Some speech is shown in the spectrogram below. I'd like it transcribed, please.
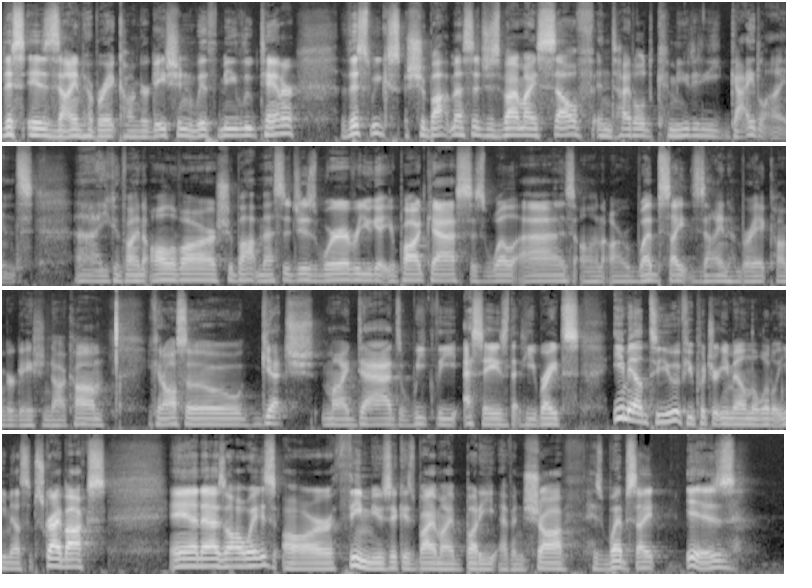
This is Zion Hebraic Congregation with me, Luke Tanner. This week's Shabbat message is by myself entitled Community Guidelines. Uh, you can find all of our Shabbat messages wherever you get your podcasts, as well as on our website, ZionHebraicCongregation.com. You can also get my dad's weekly essays that he writes emailed to you if you put your email in the little email subscribe box. And as always, our theme music is by my buddy Evan Shaw. His website is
